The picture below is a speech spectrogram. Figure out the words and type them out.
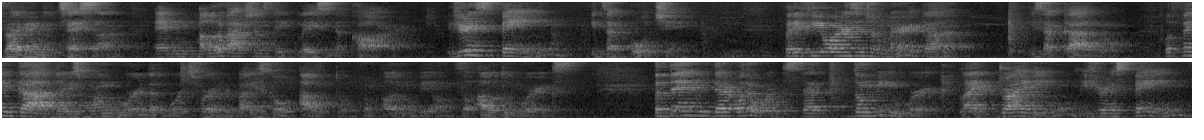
Driving with Tessa, and a lot of actions take place in a car. If you're in Spain, it's a coche. But if you are in Central America, it's a carro. But thank God there is one word that works for everybody. It's called auto, from automobile. So auto works. But then there are other words that don't really work. Like driving, if you're in Spain,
